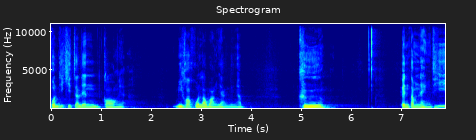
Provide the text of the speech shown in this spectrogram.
คนที่คิดจะเล่นกองเนี่ย มีข้อควรระวังอย่างหนึ่งครับ คือเป็นตำแหน่งที่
